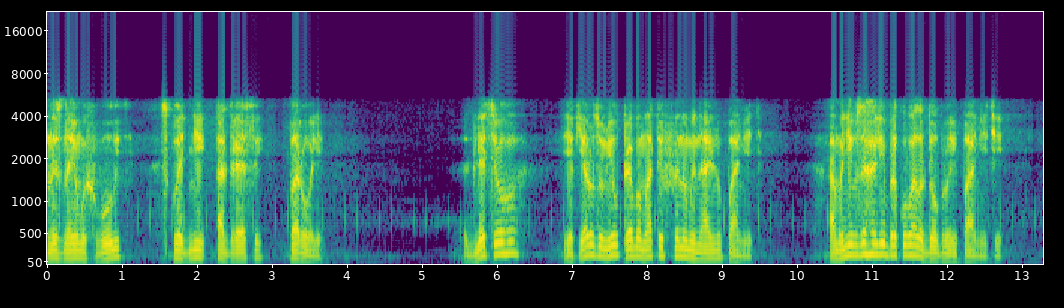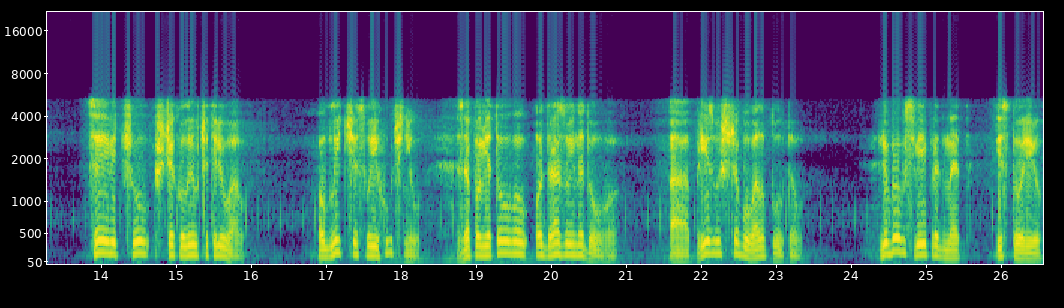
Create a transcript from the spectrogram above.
незнайомих вулиць, складні адреси, паролі. Для цього, як я розумів, треба мати феноменальну пам'ять. А мені взагалі бракувало доброї пам'яті. Це я відчув ще коли вчителював. Обличчя своїх учнів запам'ятовував одразу і надовго, а прізвище, бувало, плутав. Любив свій предмет, історію,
